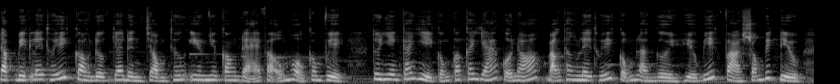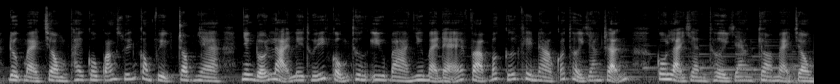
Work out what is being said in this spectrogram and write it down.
Đặc biệt Lê Thúy còn được gia đình chồng thương yêu như con đẻ và ủng hộ công việc. Tuy nhiên cái gì cũng có cái giá của nó. Bản thân Lê Thúy cũng là người hiểu biết và sống biết điều, được mẹ chồng thay cô quán xuyến công việc trong nhà, nhưng đổi lại Lê Thúy cũng thương yêu bà như mẹ đẻ và bất cứ khi nào có thời gian rảnh, cô lại dành thời gian cho mẹ chồng.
